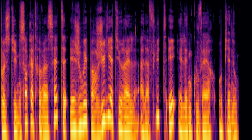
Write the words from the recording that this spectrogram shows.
posthume 187, est joué par Julia Turel à la flûte et Hélène Couvert au piano.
